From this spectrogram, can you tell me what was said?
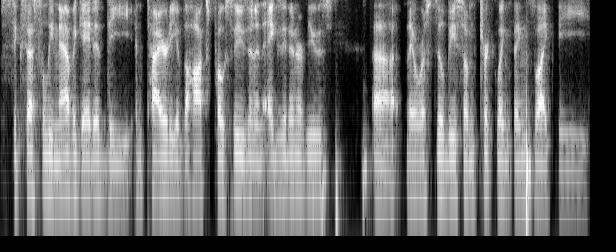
successfully navigated the entirety of the Hawks postseason and exit interviews. Uh, there will still be some trickling things like the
